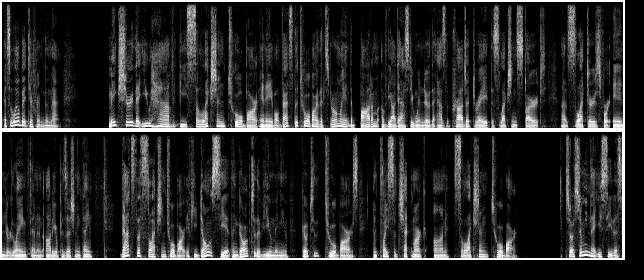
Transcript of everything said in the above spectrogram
It's a little bit different than that. Make sure that you have the selection toolbar enabled. That's the toolbar that's normally at the bottom of the Audacity window that has the project rate, the selection start, uh, selectors for end or length, and an audio position thing. That's the selection toolbar. If you don't see it, then go up to the view menu, go to the toolbars, and place a check mark on selection toolbar. So, assuming that you see this,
